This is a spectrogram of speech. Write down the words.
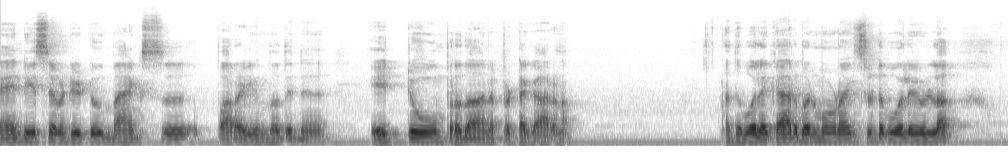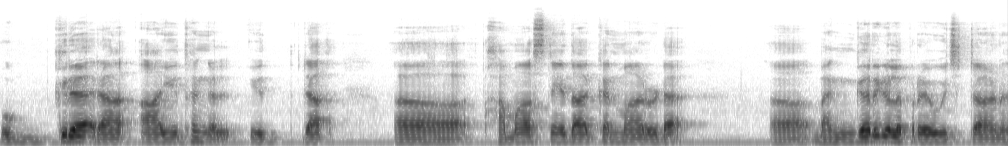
നയന്റീൻ സെവന്റി ടു മാക്സ് പറയുന്നതിന് ഏറ്റവും പ്രധാനപ്പെട്ട കാരണം. അതുപോലെ കാർബൺ മോണോക്സൈഡ് പോലെയുള്ള ഉഗ്ര ആയുധങ്ങൾ ഹമാസ് നേതാക്കന്മാരുടെ ബങ്കറുകൾ പ്രയോഗിച്ചിട്ടാണ്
